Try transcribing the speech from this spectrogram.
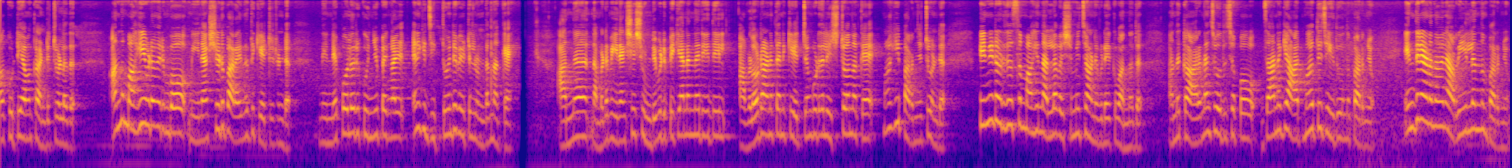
ആ കുട്ടി അവൻ കണ്ടിട്ടുള്ളത്. അന്ന് മഹി ഇവിടെ വരുമ്പോൾ മീനാക്ഷിയോട് പറയുന്നത് കേട്ടിട്ടുണ്ട്. നിന്നെപ്പോലൊരു കുഞ്ഞു പെങ്ങൾ എനിക്ക് ജിത്തുവിന്റെ വീട്ടിലുണ്ടെന്നൊക്കെ. അന്ന് നമ്മുടെ മീനാക്ഷിയെ ശുണ്ടി പിടിപ്പിക്കാൻ എന്ന രീതിയിൽ അവളോടാണ് തനിക്ക് ഏറ്റവും കൂടുതൽ ഇഷ്ടമെന്നൊക്കെ മഹി പറഞ്ഞിട്ടുണ്ട്. പിന്നീട് ഒരു ദിവസം മഹി നല്ല വിഷമിച്ചാണ് ഇവിടേക്ക് വന്നത്. അന്ന് കാരണം ചോദിച്ചപ്പോൾ ജാനകി ആത്മഹത്യ ചെയ്തു എന്ന് പറഞ്ഞു. എന്തിനാണെന്ന് അവൻ അറിയില്ലെന്നും പറഞ്ഞു.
